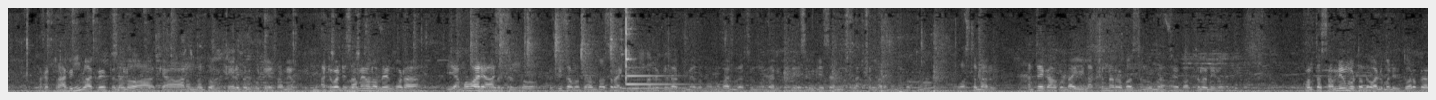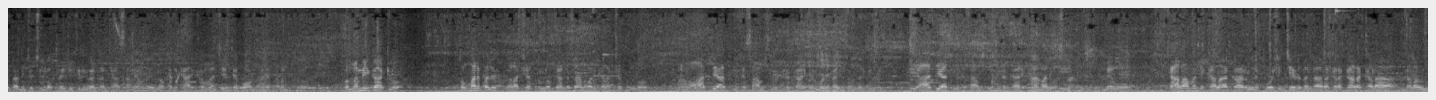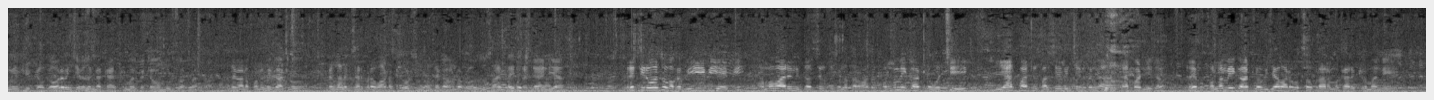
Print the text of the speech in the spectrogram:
అక్కడ ట్రాఫిక్ బ్లాక్ అయి పిల్లలు ఆ ఆనందంతో కేరితలు కొట్టే సమయం. అటువంటి సమయంలో మేము కూడా ఈ అమ్మవారి ఆశీస్సులతో ప్రతి సంవత్సరం దసరాకి ఇంద్రకీలాద్రి మీద ఉన్న అమ్మవారిని దర్శించడానికి దేశ విదేశాల నుంచి లక్షన్నర మంది భక్తులు వస్తున్నారు. అంతేకాకుండా ఈ లక్షన్నర బస్సులు మధ్య భక్తులని కొంత సమయం ఉంటుంది వాళ్ళు మళ్ళీ దూర ప్రాంతాల నుంచి వచ్చిన భక్తులు అయితే తిరిగి వెళ్తానికి ఆ సమయంలో ఎన్నో కొన్ని కార్యక్రమాలు చేస్తే బాగుంటుందనే తలంపుతో బొన్నమీ ఘాట్లో తొమ్మలపల్లి కళాక్షేత్రంలో ఘంటసాల వారి కళాక్షేత్రంలో మనం ఆధ్యాత్మిక సాంస్కృతిక కార్యక్రమాలు పెట్టడం జరిగింది. ఈ ఆధ్యాత్మిక సాంస్కృతిక కార్యక్రమాలకి మేము చాలామంది కళాకారుల్ని పోషించే విధంగా రకరకాల కళా కళల్ని గ- గౌరవించే విధంగా కార్యక్రమాలు పెట్టాము మూడు చోట్ల. అంతేకాకుండా పొన్నమి ఘాట్లో పిల్లలకు సరిపడా వాటర్ స్పోర్ట్స్ అంతేకాకుండా రోజు సాయంత్రం డాండియా ప్రతిరోజు ఒక వివిఐపి అమ్మవారిని దర్శించుకున్న తర్వాత పొన్నమి ఘాట్లో వచ్చి ఈ ఏర్పాటును పరిశీలించే విధంగా ఏర్పాటు చేశాం. రేపు పొన్నమి ఘాట్లో విజయవాడ ఉత్సవ ప్రారంభ కార్యక్రమాన్ని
